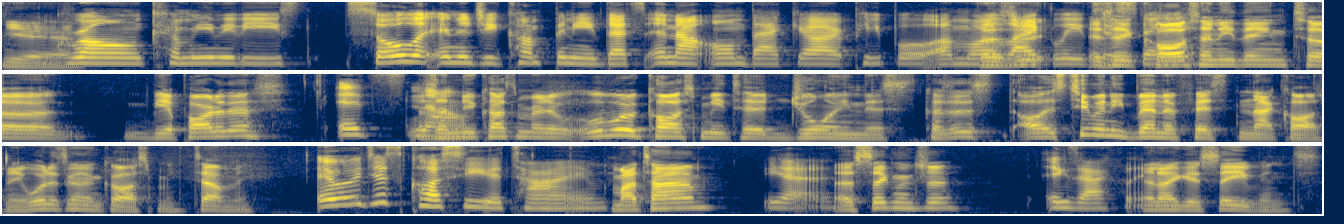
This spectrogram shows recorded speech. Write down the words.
yeah. grown community solar energy company that's in our own backyard, people are more Does likely it, to. Does it stay. cost anything to be a part of this? It's as no. a new customer. What would it cost me to join this? Because it's oh, it's too many benefits to not cost me. What is it going to cost me? Tell me. It would just cost you your time. My time. Yeah. A signature. Exactly. And I get savings.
